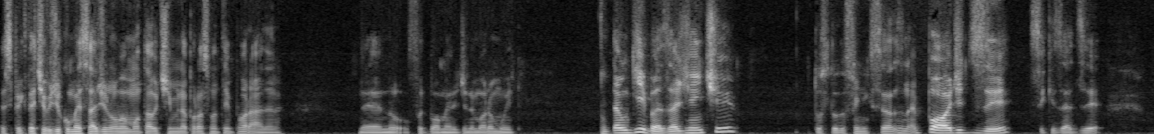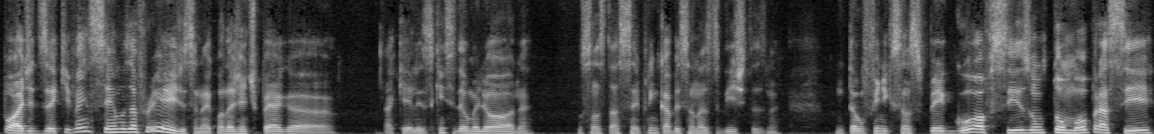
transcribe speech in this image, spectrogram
expectativa de começar de novo a montar o time na próxima temporada, né? É, no Football Manager demora muito. Então, Gibas, a gente, torcedor do Phoenix Suns, né? Pode dizer, se quiser dizer, pode dizer que vencemos a free agency, né? Quando a gente pega aqueles quem se deu melhor, né? O Suns está sempre encabeçando as listas, né? Então o Phoenix Suns pegou off-season, tomou para si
